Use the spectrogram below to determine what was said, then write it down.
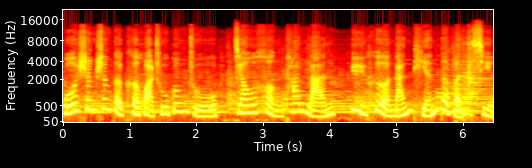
活生生地刻画出公主骄横贪婪、欲壑难填的本性。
